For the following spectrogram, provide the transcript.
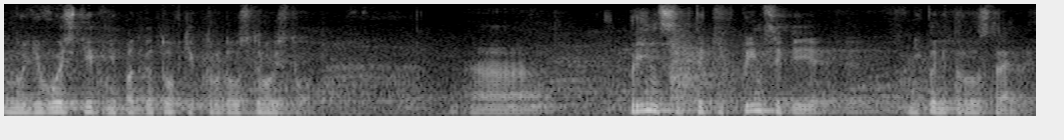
нулевой степенью подготовки к трудоустройству. Э, В принципе, таких в принципе э, никто не трудоустраивает.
